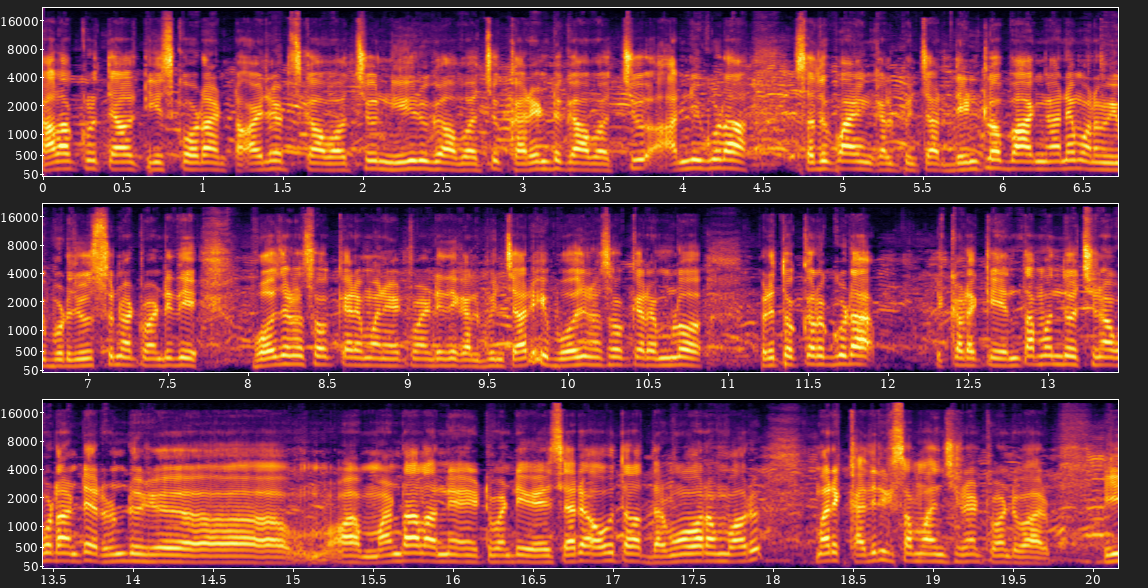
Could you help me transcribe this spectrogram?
కళాకృత్యాలు తీసుకోవడానికి టాయిలెట్స్ కావచ్చు నీరు కావచ్చు కరెంటు కావచ్చు అన్నీ కూడా సదుపాయం కల్పించారు. దీంట్లో భాగంగానే మనం ఇప్పుడు చూస్తున్నటువంటిది భోజన సౌకర్యం అనేటువంటిది కల్పించారు. ఈ భోజన సౌకర్యంలో ప్రతి ఒక్కరికి కూడా ఇక్కడికి ఎంతమంది వచ్చినా కూడా అంటే రెండు మండలాలు అనేటువంటి వేశారు. అవతల ధర్మవరం వారు మరి కదిరికి సంబంధించినటువంటి వారు. ఈ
